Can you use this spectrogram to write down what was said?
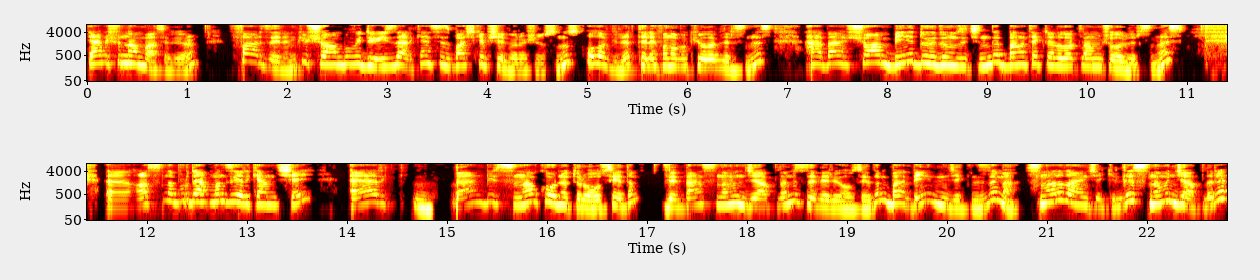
Yani şundan bahsediyorum. Farz edelim ki şu an bu videoyu izlerken siz başka bir şeyle uğraşıyorsunuz. Olabilir. Telefona bakıyor olabilirsiniz. Ha ben şu an beni duyduğunuz için de bana tekrar odaklanmış olabilirsiniz. Ee, aslında burada yapmanız gereken şey eğer ben bir sınav koordinatörü olsaydım ve ben sınavın cevaplarını size veriyor olsaydım beni dinleyecektiniz değil mi? Sınavda da aynı şekilde sınavın cevapları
